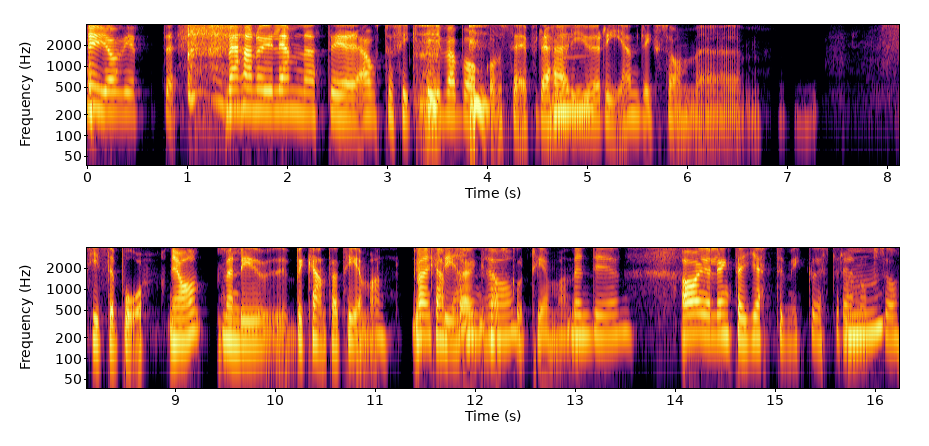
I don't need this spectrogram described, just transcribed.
jag vet inte. Men han har ju lämnat det autofiktiva bakom sig. För det här är ju ren liksom eh, hittepå. Ja, Men det är ju bekanta teman. Bekanta ja. Knausgård-teman. men det, Ja, jag längtar jättemycket efter den Mm. också.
